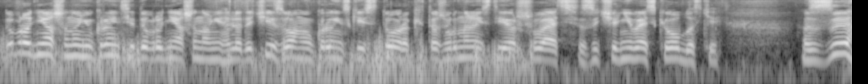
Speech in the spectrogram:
Доброго дня, шановні українці, доброго дня, шановні глядачі. З вами український історик та журналіст Ігор Швець з Чернівецької області, з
